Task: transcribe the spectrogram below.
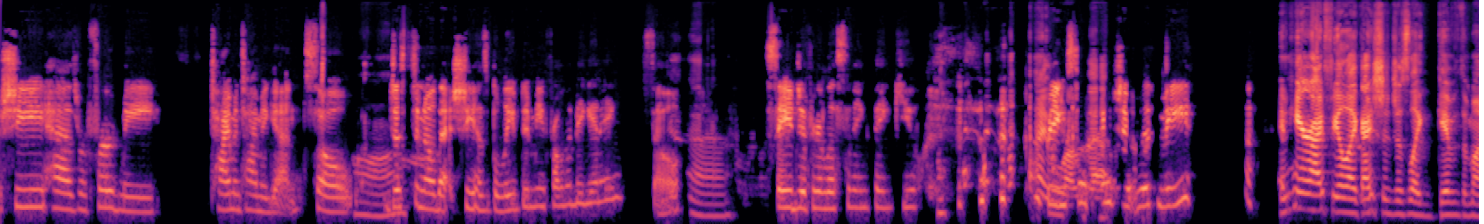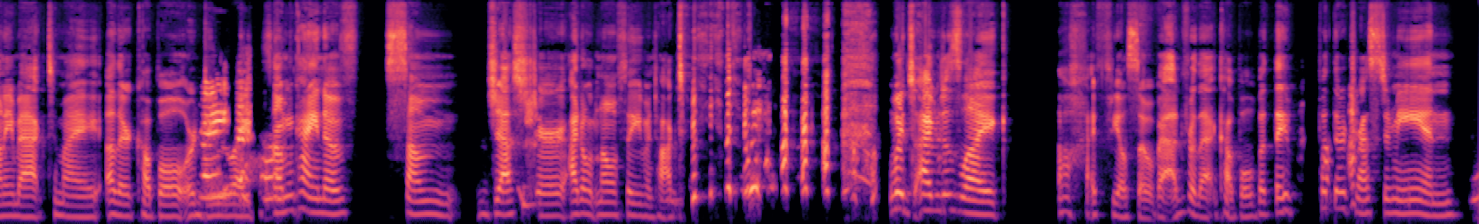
she has referred me time and time again. So Aw. just to know that she has believed in me from the beginning. So, yeah. Sage, if you're listening, thank you for being so that. patient with me. And here I feel like I should just like give the money back to my other couple or Right? do like some kind of some gesture. I don't know if they even talk to me. Which I'm just like, oh, I feel so bad for that couple, but they put their trust in me and Yeah,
